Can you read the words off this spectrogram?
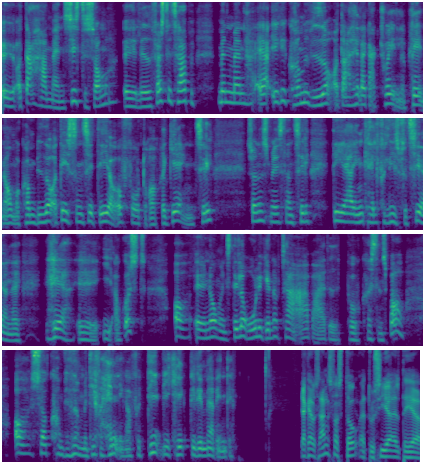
Øh, og der har man sidste sommer øh, lavet første etape, men man er ikke kommet videre, og der er heller ikke aktuelle planer om at komme videre, og det er sådan set det, jeg opfordrer regeringen til, sundhedsministeren til, det er at indkalde forlispartierne her øh, i august, og øh, når man stille og roligt genoptager arbejdet på Christiansborg, og så komme videre med de forhandlinger, fordi vi kan ikke blive ved med at vente. Jeg kan jo sagtens forstå, at du siger alt det her,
